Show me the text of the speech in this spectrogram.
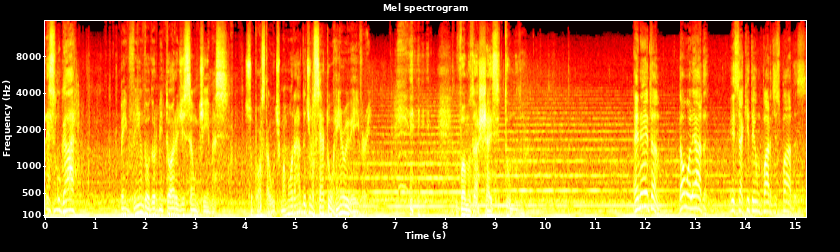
Olha esse lugar. Bem-vindo ao dormitório de São Dimas. Suposta última morada de um certo Henry Avery. Vamos achar esse túmulo. Hey, Nathan, dá uma olhada. Esse aqui tem um par de espadas.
